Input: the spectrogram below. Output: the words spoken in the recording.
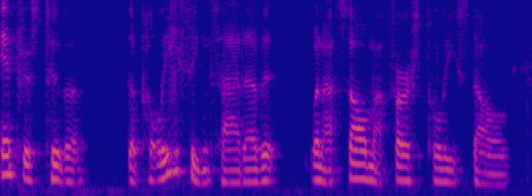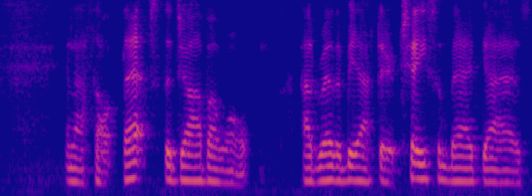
interest to the the policing side of it when I saw my first police dog. And I thought, that's the job I want. I'd rather be out there chasing bad guys,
